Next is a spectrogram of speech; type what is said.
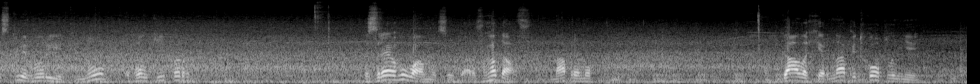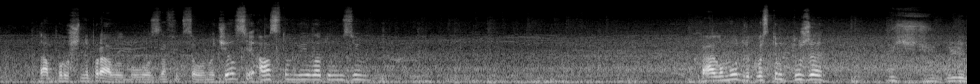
у ствір. Ну, голкіпер зреагував на цей удар, вгадав напрямок. Галахер на підхопленні. Там порушення правил було зафіксовано Челсі, Астон Вілла, друзі. Михайло Мудрик, ось тут дуже блін,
